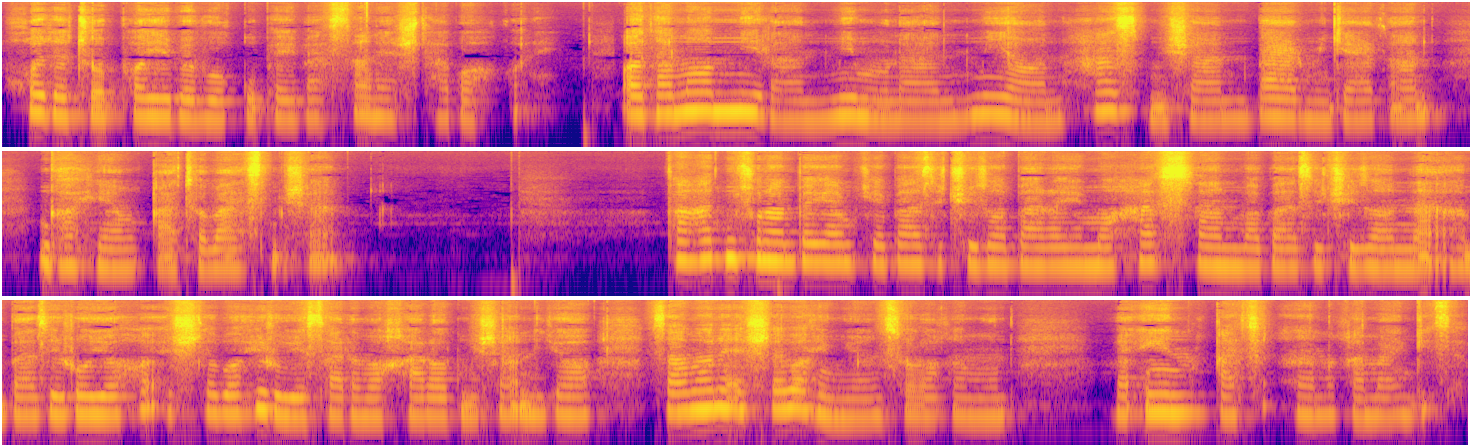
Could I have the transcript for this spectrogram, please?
خودتو پای به وقوع پیوستنش تباه کنی. آدما میرن میمونن میان حذف میشن برمیگردن گاهی هم قطع وصل میشن. فقط میتونم بگم که بعضی چیزا برای ما هستن و بعضی چیزا نه. بعضی رویاها اشتباهی روی سر ما خراب میشن یا زمان اشتباهی میان سراغمون و این قطعا غم انگیزه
